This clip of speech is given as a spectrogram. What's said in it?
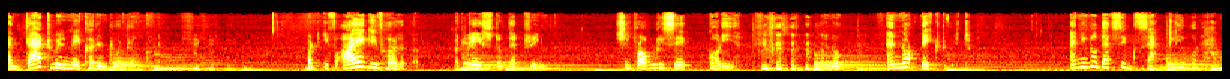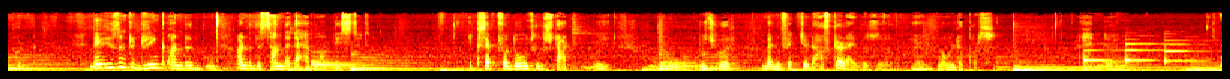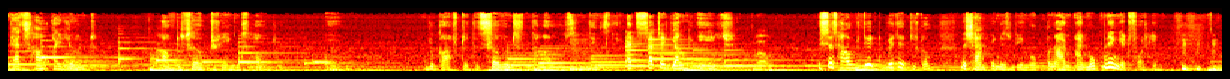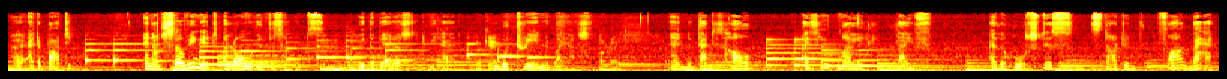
And that will make her into a drunkard. but if I give her a, a taste of that drink, she'll probably say, Korea, you know, and not take to it. And you know, that's exactly what happened. There isn't a drink under, under the sun that I have not tasted, except for those who started, with, who, which were manufactured after I was uh, Mhm. an older person. And um, that's how I learned how to serve drinks, how to uh, look after the servants in the house, Mhm. and things like that. at such a young age. Wow. This is how we did, we did, you know. The champagne is being opened. I'm, I'm opening it for him uh, at a party. And I'm serving it along with the servants, Mhm. with the bearers that we had, Okay. who were trained by us. All right. And that is how I think my life as a hostess started far back,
